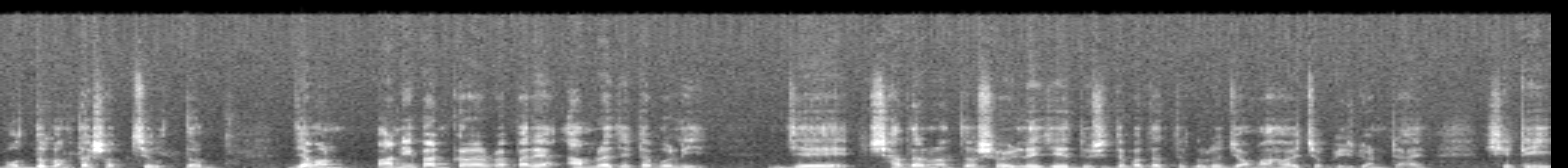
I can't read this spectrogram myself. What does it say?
মধ্যপন্থা সবচেয়ে উত্তম। যেমন পানি পান করার ব্যাপারে আমরা যেটা বলি যে, সাধারণত শরীরে যে দূষিত পদার্থগুলো জমা হয় চব্বিশ ঘন্টায় সেটি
